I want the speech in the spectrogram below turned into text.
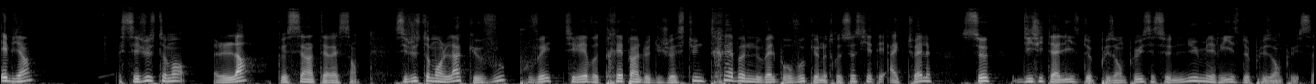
Eh bien, c'est justement là que c'est intéressant. C'est justement là que vous pouvez tirer votre épingle du jeu. C'est une très bonne nouvelle pour vous que notre société actuelle se digitalise de plus en plus et se numérise de plus en plus.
